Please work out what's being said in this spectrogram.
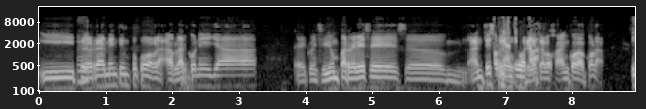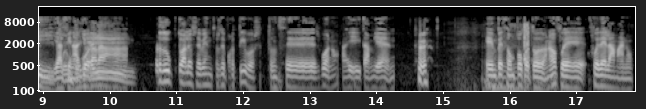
y pero realmente un poco hablar con ella eh, coincidió un par de veces eh, antes, pero, ella trabajaba en Coca-Cola. Y, al final yo daba producto a los eventos deportivos. Entonces, bueno, ahí también empezó un poco todo, ¿no? Fue, fue de la mano.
